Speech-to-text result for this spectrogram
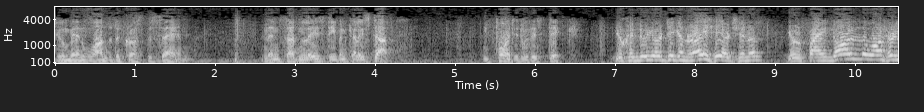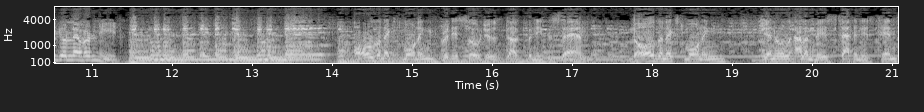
two men wandered across the sand. And then suddenly, Stephen Kelly stopped and pointed with his stick. You can do your digging right here, General. You'll find all the water you'll ever need. All the next morning, British soldiers dug beneath the sand. And all the next morning, General Allenby sat in his tent,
